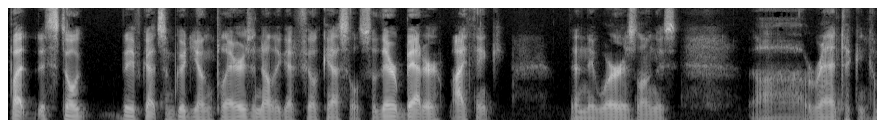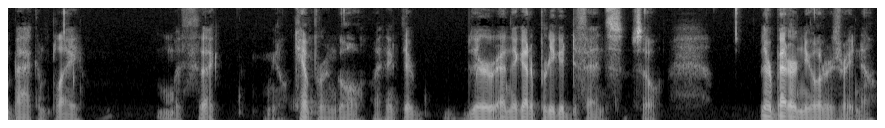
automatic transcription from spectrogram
but it's still they've got some good young players, and now they got Phil Kessel, so they're better, I think, than they were as long as uh, Raanta can come back and play with uh, you know Kuemper and goal. I think they're they're and they got a pretty good defense, so they're better than the Oilers right now.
